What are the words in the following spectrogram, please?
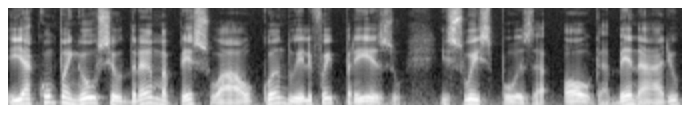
e acompanhou seu drama pessoal quando ele foi preso e sua esposa Olga Benário,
